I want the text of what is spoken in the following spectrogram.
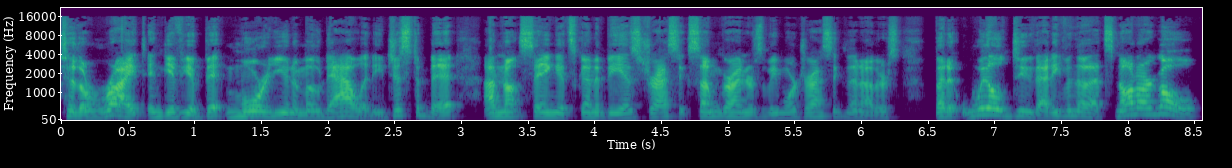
to the right and give you a bit more unimodality, just a bit. I'm not saying it's going to be as drastic. Some grinders will be more drastic than others, but it will do that, even though that's not our goal.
